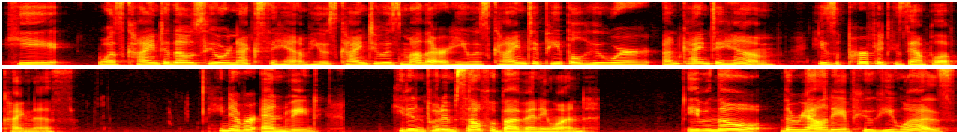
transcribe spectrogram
he was kind to those who were next to him. He was kind to his mother. He was kind to people who were unkind to him. He's a perfect example of kindness. He never envied. He didn't put himself above anyone, even though the reality of who he was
